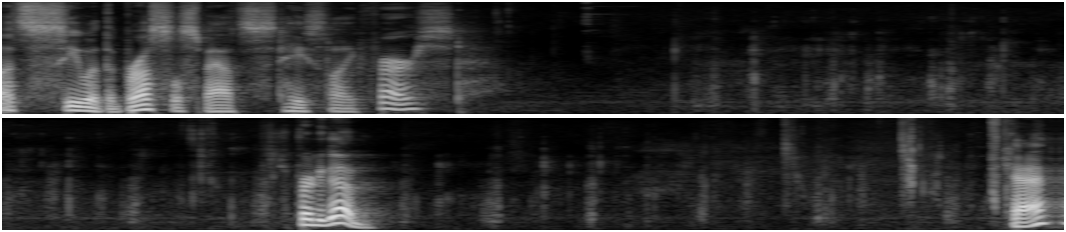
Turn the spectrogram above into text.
Let's see what the Brussels sprouts taste like first. It's pretty good. Okay.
